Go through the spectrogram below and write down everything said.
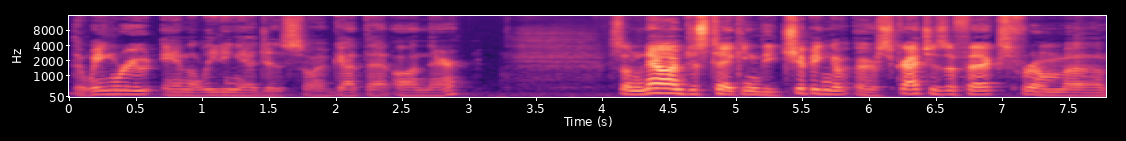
the wing root and the leading edges. So I've got that on there. So now I'm just taking the chipping or scratches effects from uh,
